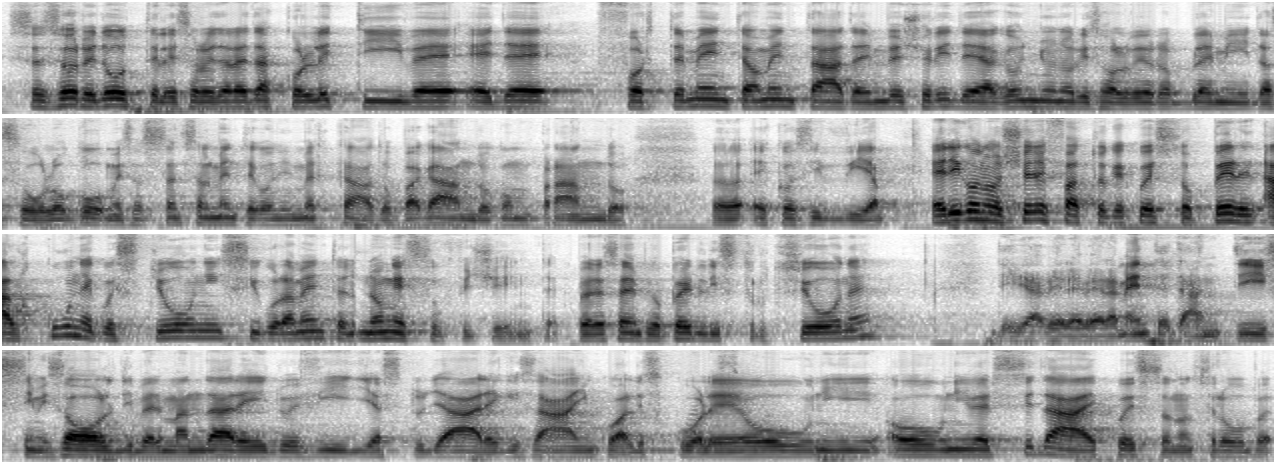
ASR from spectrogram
si sono ridotte le solidarietà collettive ed è fortemente aumentata invece l'idea che ognuno risolve i problemi da solo, come sostanzialmente con il mercato, pagando, comprando eh, e così via. E riconoscere il fatto che questo per alcune questioni sicuramente non è sufficiente, per esempio per l'istruzione, devi avere veramente tantissimi soldi per mandare i tuoi figli a studiare chissà in quali scuole o, uni, o università e questo non se lo può,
